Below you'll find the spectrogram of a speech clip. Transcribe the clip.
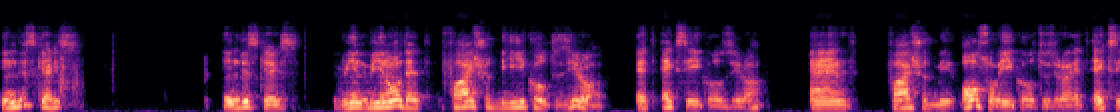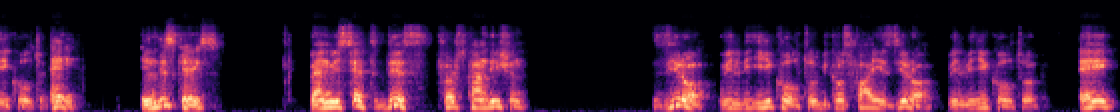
in this case, in this case, we, we know that phi should be equal to 0 at x equals 0, and phi should be also equal to 0 at x equal to a. In this case, when we set this first condition, zero will be equal to, because phi is zero, will be equal to a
